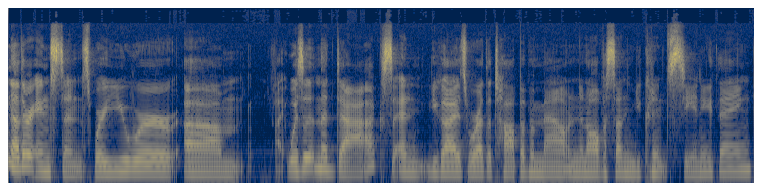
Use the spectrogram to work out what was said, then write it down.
another instance where you were, um, was it in the Dax, and you guys were at the top of a mountain, and all of a sudden you couldn't see anything.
